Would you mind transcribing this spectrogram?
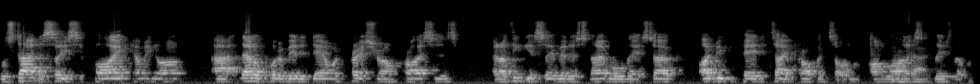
We'll start to see supply coming on. Uh, that'll put a bit of downward pressure on prices, and I think you'll see a bit of snowball there. So I'd be prepared to take profits on on Lynas okay. at these levels.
